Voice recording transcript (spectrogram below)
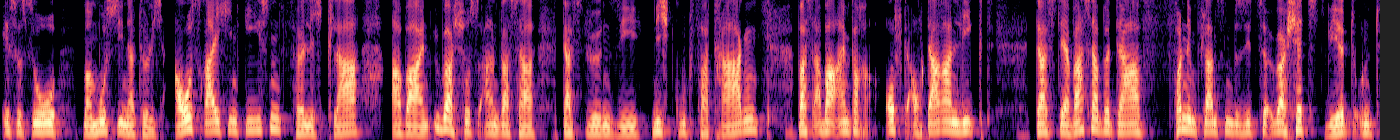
ist es so, man muss die natürlich ausreichend gießen, völlig klar. Aber ein Überschuss an Wasser, das würden sie nicht gut vertragen. Was aber einfach oft auch daran liegt, dass der Wasserbedarf von dem Pflanzenbesitzer überschätzt wird. Und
